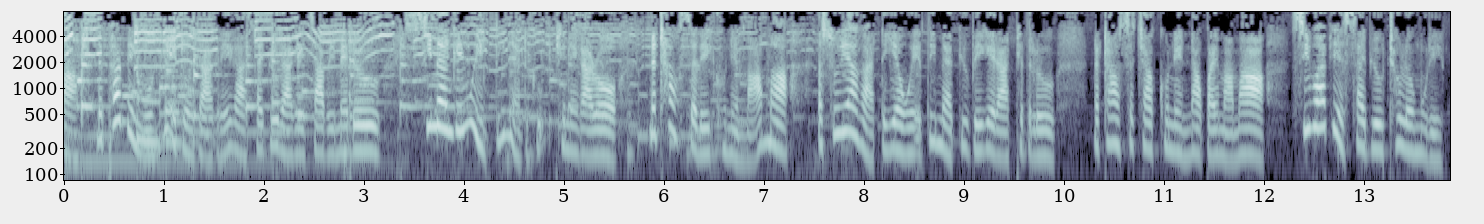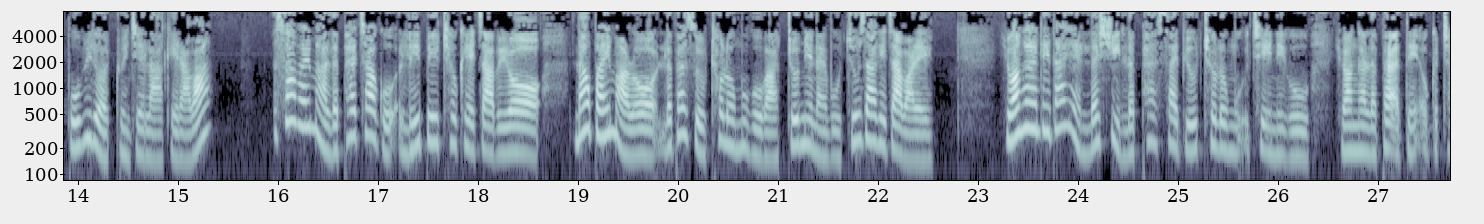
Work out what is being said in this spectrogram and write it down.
ှာ လက်ဖက်ပင်ကို နှစ်အတော်ကြာကတည်းက စိုက်ပျိုးလာခဲ့ကြပေမဲ့လို့ စီမံကိန်းဝင် သီးနှံတခုအဖြစ်နဲ့ကတော့ ၂၀၁၄ ခုနှစ်မှာမှ အစိုးရက တရားဝင် အသိအမှတ်ပြုပေးခဲ့တာ ဖြစ်သလို ၂၀၁၆ ခုနှစ်နောက်ပိုင်းမှာမှ စီးပွားဖြစ် စိုက်ပျိုးထုတ်လုပ်မှုတွေ ပိုပြီးတွင်ကျယ်လာခဲ့တာပါ။အစပိုင်းမှာ လက်ဖက်ခြောက်ကို အလေးပေးထုတ်ခဲ့ကြပြီးနောက်ပိုင်းမှာတော့ လက်ဖက်စိုထုတ်လုပ်မှုကိုပါ တိုးမြှင့်နိုင်ဖို့ ကြိုးစားခဲ့ကြပါတယ်။ရွာငံဒေသရဲ့ လက်ရှိ လက်ဖက်စိုက်ပျိုးထုတ်လုပ်မှု အခြေအနေကို ရွာငံလက်ဖက်အသင်းဥက္ကဋ္ဌ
